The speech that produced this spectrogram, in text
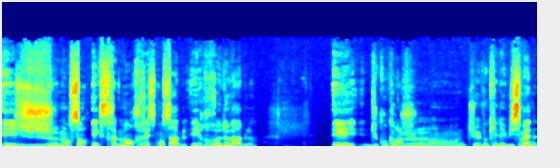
et je m'en sens extrêmement responsable et redevable. Et du coup, quand je, tu évoquais les huit semaines,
